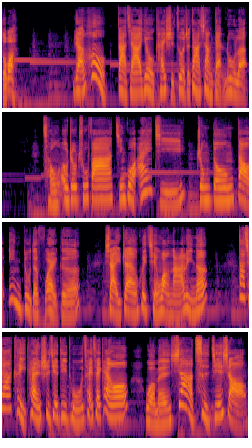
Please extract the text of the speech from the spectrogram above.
走吧。然后大家又开始坐着大象赶路了。从欧洲出发，经过埃及、中东到印度的福尔格，下一站会前往哪里呢？大家可以看世界地图猜猜看哦。我们下次揭晓。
